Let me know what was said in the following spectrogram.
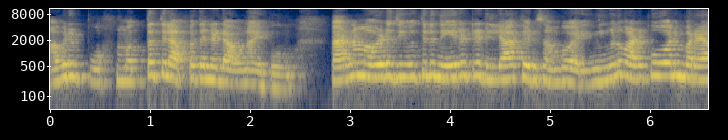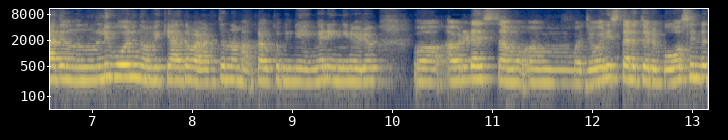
അവർ മൊത്തത്തിൽ അപ്പം തന്നെ ഡൗൺ ആയി പോകും. കാരണം അവരുടെ ജീവിതത്തിൽ നേരിട്ടിട്ടില്ലാത്ത ഒരു സംഭവമായിരിക്കും. നിങ്ങൾ വഴക്ക് പോലും പറയാതെ ഒന്ന് നുള്ളി പോലും നോവിക്കാതെ വളർത്തുന്ന മക്കൾക്ക് പിന്നെ എങ്ങനെ ഇങ്ങനെ ഒരു അവരുടെ ജോലി സ്ഥലത്ത് ഒരു ബോസിന്റെ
